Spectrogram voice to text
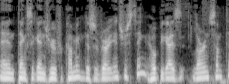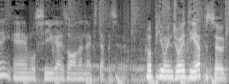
And thanks again, Drew, for coming. This was very interesting. Hope you guys learned something and we'll see you guys all in the next episode. Hope you enjoyed the episode.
